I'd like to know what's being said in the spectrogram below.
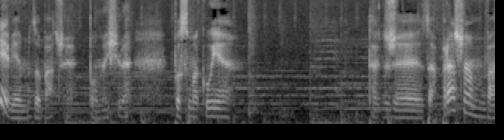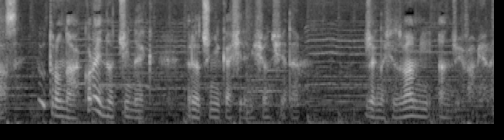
Nie wiem, zobaczę, pomyślę, posmakuję, Także zapraszam Was jutro na kolejny odcinek rocznika 77. Żegna się z Wami Andrzej Wamielec.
